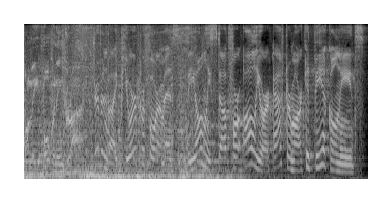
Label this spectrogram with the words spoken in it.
on the opening drive. Driven by Pure Performance, the only stop for all your aftermarket vehicle needs.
